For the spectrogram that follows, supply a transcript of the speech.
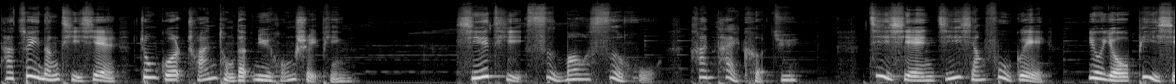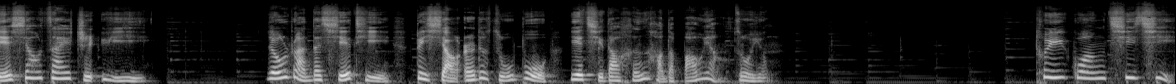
它最能体现中国传统的女红水平。鞋体似猫似虎，憨态可掬，既显吉祥富贵，又有辟邪消灾之寓意。柔软的鞋体对小儿的足部也起到很好的保养作用。推光漆器，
